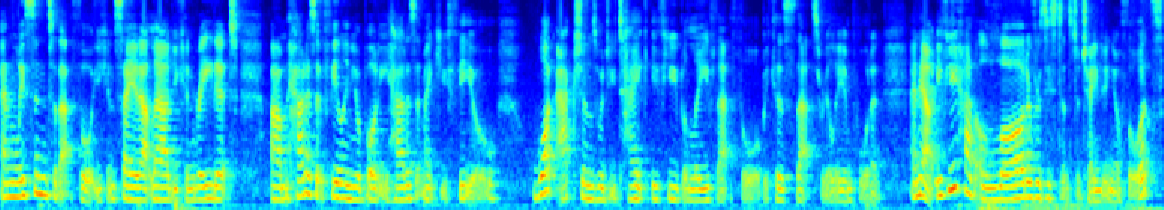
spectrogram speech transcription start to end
and listen to that thought. You can say it out loud, you can read it. Um, how does it feel in your body? How does it make you feel? What actions would you take if you believe that thought? Because that's really important. And now, if you have a lot of resistance to changing your thoughts,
